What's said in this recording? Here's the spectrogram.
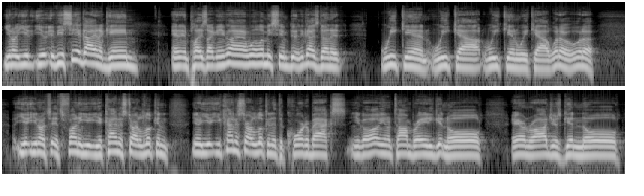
you know, you, you if you see a guy in a game and, and plays like, and you go, ah, well, let me see him do. it. The guy's done it week in, week out, week in, week out. What a what a. You, you know, it's, it's funny. You, you kind of start looking, you know, you, you kind of start looking at the quarterbacks. And you go, oh, you know, Tom Brady getting old, Aaron Rodgers getting old,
